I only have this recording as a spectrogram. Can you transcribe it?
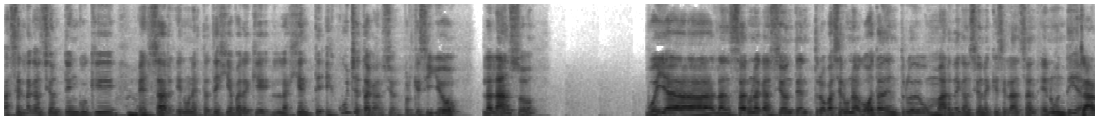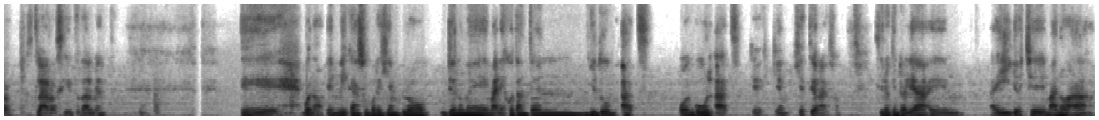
hacer la canción tengo que pensar en una estrategia para que la gente escuche esta canción? Porque si yo la lanzo, voy a lanzar una canción dentro, va a ser una gota dentro de un mar de canciones que se lanzan en un día. Claro, claro, sí, totalmente. Eh, bueno, en mi caso, por ejemplo, yo no me manejo tanto en YouTube Ads o en Google Ads, que es quien gestiona eso, sino que en realidad eh, ahí yo eché mano a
